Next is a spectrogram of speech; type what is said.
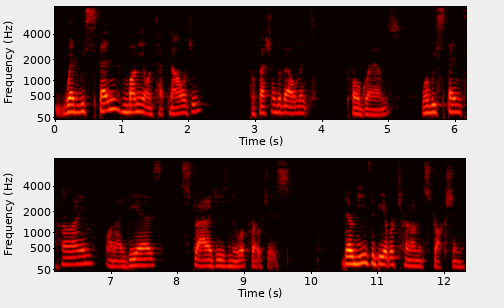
when we spend money on technology, professional development, programs, when we spend time on ideas, strategies, new approaches, there needs to be a return on instruction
